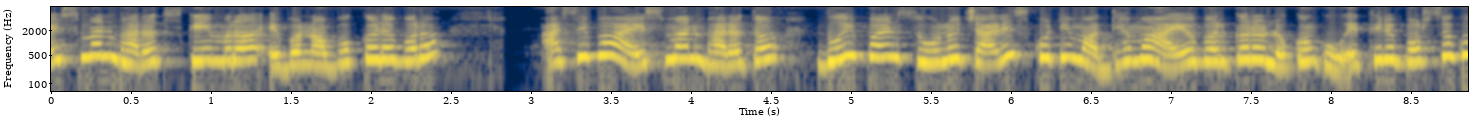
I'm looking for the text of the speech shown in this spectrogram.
ଆୟୁଷ୍ମାନ ଭାରତ ସ୍କିମ୍ର ଏବଂ ନବକଳେବର ଆସିବ ଆୟୁଷ୍ମାନ ଭାରତ ଦୁଇ ପଏଣ୍ଟ ଶୂନ ଚାଳିଶ କୋଟି ମଧ୍ୟମ ଆୟ ବର୍ଗର ଲୋକଙ୍କୁ ଏଥିରେ ବର୍ଷକୁ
